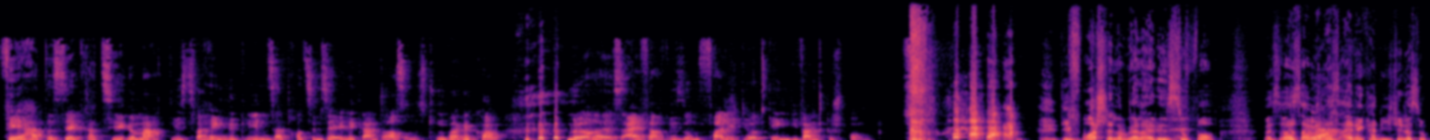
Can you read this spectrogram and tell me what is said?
Fee hat das sehr grazil gemacht. Die ist zwar hängen geblieben, sah trotzdem sehr elegant aus und ist drüber gekommen. Möhre ist einfach wie so ein Vollidiot gegen die Wand gesprungen. Die Vorstellung alleine ist super. Weißt du was, haben wir Ja. das eine Kaninchen, das so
